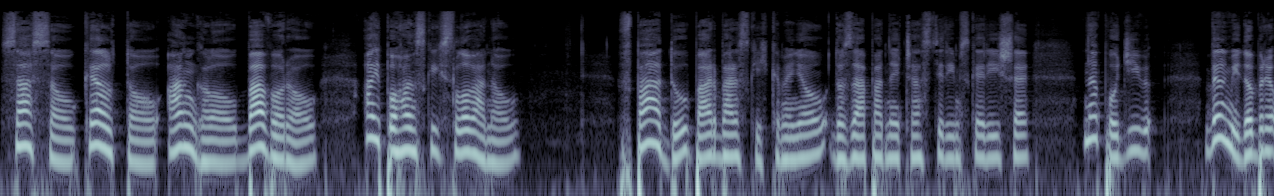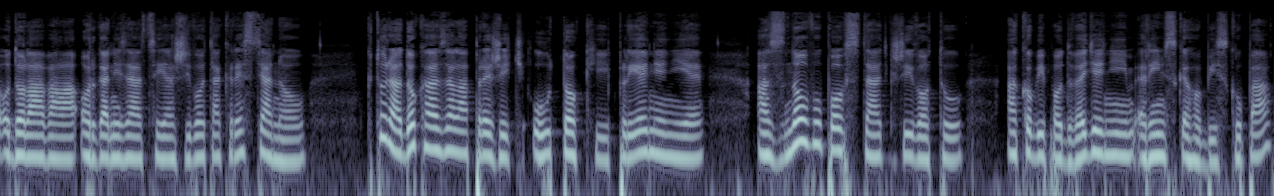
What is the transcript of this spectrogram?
Sasov, Keltov, Anglov, Bavorov, aj pohanských Slovanov. Vpádu barbarských kmeňov do západnej časti rímskej ríše na podiv veľmi dobre odolávala organizácia života kresťanov, ktorá dokázala prežiť útoky, plienenie a znovu povstať k životu, akoby pod vedením rímskeho biskupa,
